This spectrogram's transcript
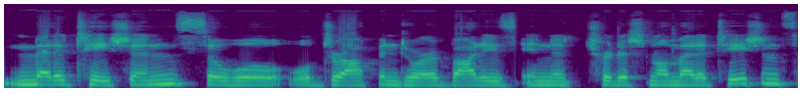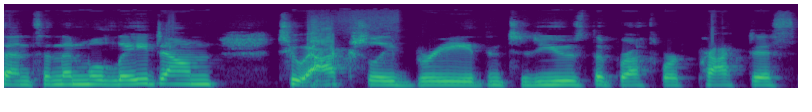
meditations. So we'll we'll drop into our bodies in a traditional meditation sense, and then we'll lay down to actually breathe and to use the breathwork practice,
